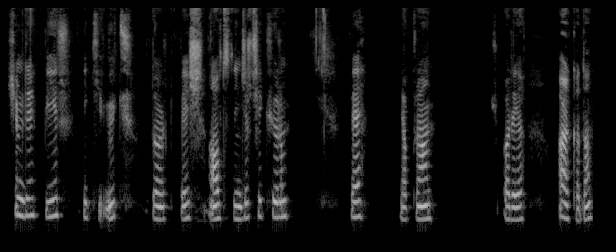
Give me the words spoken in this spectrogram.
şimdi 1 2 3 4 5 6 zincir çekiyorum ve yaprağın araya arkadan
